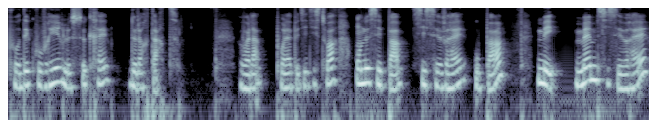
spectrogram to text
pour découvrir le secret de leur tarte. Voilà pour la petite histoire. On ne sait pas si c'est vrai ou pas, mais même si c'est vrai,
